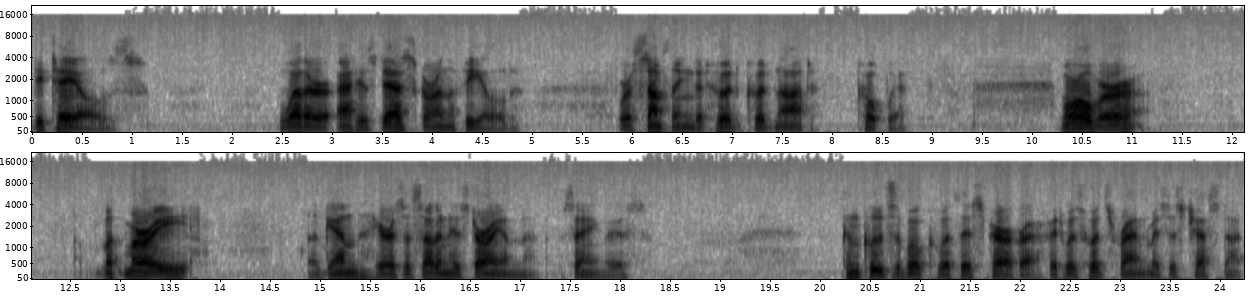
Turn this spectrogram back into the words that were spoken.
details, whether at his desk or on the field, were something that Hood could not cope with. Moreover, McMurry, again, here is a Southern historian saying this, concludes the book with this paragraph. It was Hood's friend, Mrs. Chesnut,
